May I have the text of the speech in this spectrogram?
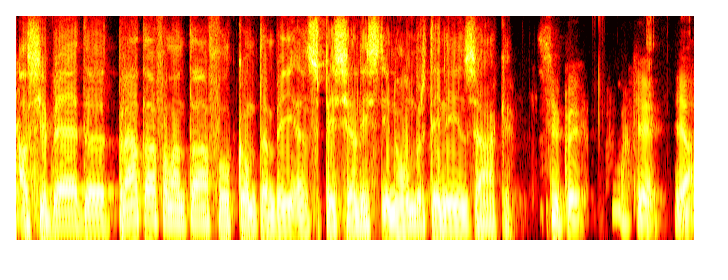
Als je bij de praattafel aan tafel komt, dan ben je een specialist in 101 zaken. Super. Oké, ja.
